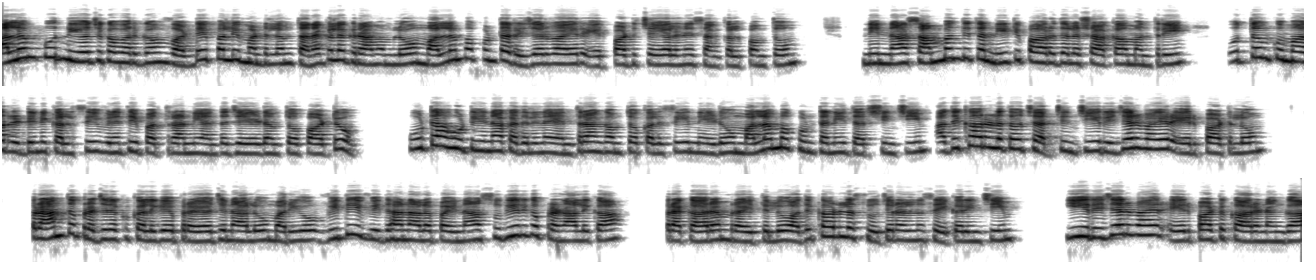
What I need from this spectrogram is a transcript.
అల్లంపూర్ నియోజకవర్గం వడ్డేపల్లి మండలం తనగల గ్రామంలో మల్లమ్మకుంట రిజర్వాయర్ ఏర్పాటు చేయాలనే సంకల్పంతో నిన్న సంబంధిత నీటిపారుదల శాఖ మంత్రి ఉత్తమ్ కుమార్ రెడ్డిని కలిసి వినతి పత్రాన్ని అందజేయడంతో పాటు హూటాహూటీన కదిలిన యంత్రాంగంతో కలిసి నేడు మల్లమ్మకుంటని దర్శించి అధికారులతో చర్చించి రిజర్వాయర్ ఏర్పాటులో ప్రాంత ప్రజలకు కలిగే ప్రయోజనాలు మరియు విధి విధానాలపైన సుదీర్ఘ ప్రణాళిక ప్రకారం రైతులు అధికారుల సూచనలను సేకరించి ఈ రిజర్వాయర్ ఏర్పాటు కారణంగా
